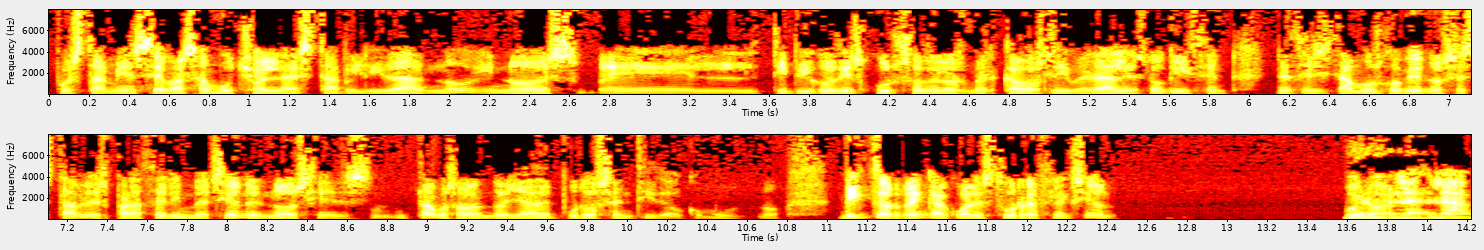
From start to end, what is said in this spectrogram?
pues también se basa mucho en la estabilidad, ¿no? Y no es eh, el típico discurso de los mercados liberales, ¿no? Que dicen, necesitamos gobiernos estables para hacer inversiones, ¿no? Si estamos hablando ya de puro sentido común, ¿no? Víctor, venga, ¿cuál es tu reflexión? Bueno, la,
